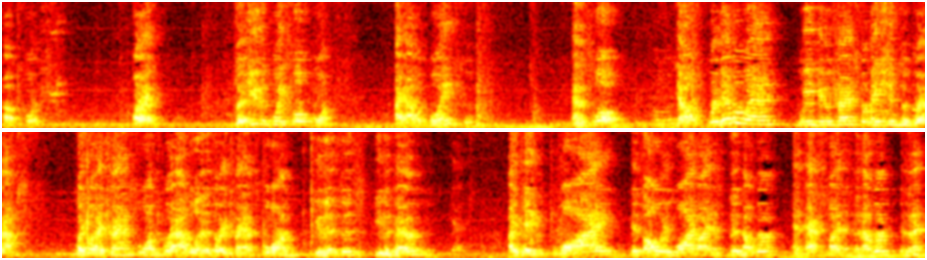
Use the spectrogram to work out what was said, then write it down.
tough course. All right. Let's use a point slope form. I have a point and a slope. Now, remember when we do transformations of graphs? Like when I transform parabolas or I transform ellipses, even better? I take y, it's always y minus the number and x minus the number, isn't it?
